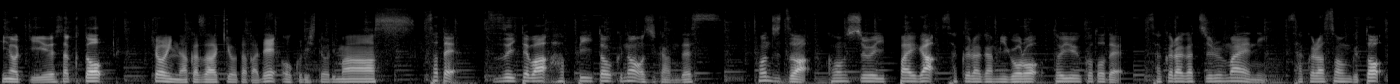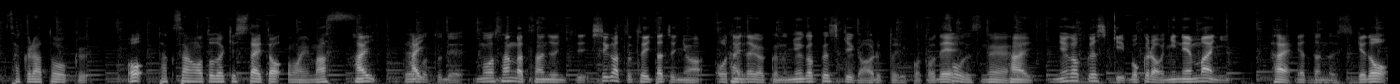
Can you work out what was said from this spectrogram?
檜優作と。教員中澤清隆でお送りしております。さて続いてはハッピートークのお時間です。本日は今週いっぱいが桜が見頃ということで桜が散る前に桜ソングと桜トークをたくさんお届けしたいと思います。はい。ということで、もう3月30日4月1日には大谷大学の入学式があるということで、そうですね。はい、入学式僕らは2年前にはい。やったんですけど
